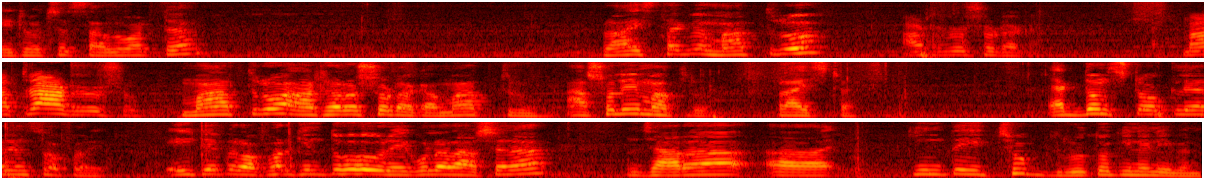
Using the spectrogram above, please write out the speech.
এইটা হচ্ছে সালোয়ারটা। প্রাইস থাকবে মাত্র আঠারোশো টাকা। মাত্র আঠারোশো। মাত্র আঠারোশো টাকা মাত্র। আসলেই মাত্র প্রাইসটা একদম স্টক ক্লিয়ারেন্স অফারে এই টাইপের অফার কিন্তু রেগুলার আসে না। যারা কিনতে ইচ্ছুক দ্রুত কিনে নেবেন।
